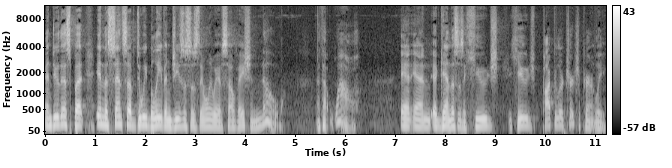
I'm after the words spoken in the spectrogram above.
and do this, but in the sense of do we believe in Jesus as the only way of salvation? No. I thought, wow. And and again, this is a huge huge popular church apparently.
